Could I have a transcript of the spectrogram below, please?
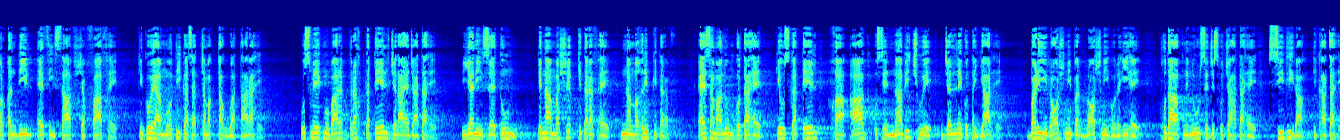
اور قندیل ایسی صاف شفاف ہے کہ گویا موتی کا سا چمکتا ہوا تارا ہے۔ اس میں ایک مبارک درخت کا تیل جلایا جاتا ہے یعنی زیتون، کہ نہ مشرق کی طرف ہے، نہ مغرب کی طرف۔ ایسا معلوم ہوتا ہے کہ اس کا تیل خواہ آگ اسے نہ بھی چھوئے جلنے کو تیار ہے۔ بڑی روشنی پر روشنی ہو رہی ہے۔ خدا اپنے نور سے جس کو چاہتا ہے، سیدھی راہ دکھاتا ہے۔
